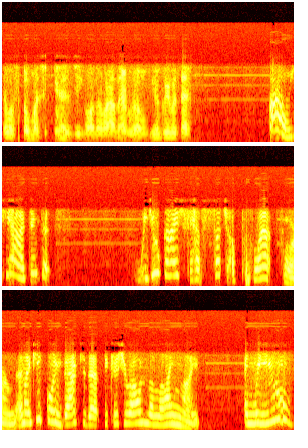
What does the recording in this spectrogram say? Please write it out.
There was so much energy going around that room. You agree with that? Oh yeah, I think that you guys have such a platform, and I keep going back to that because you're out in the limelight. And when you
